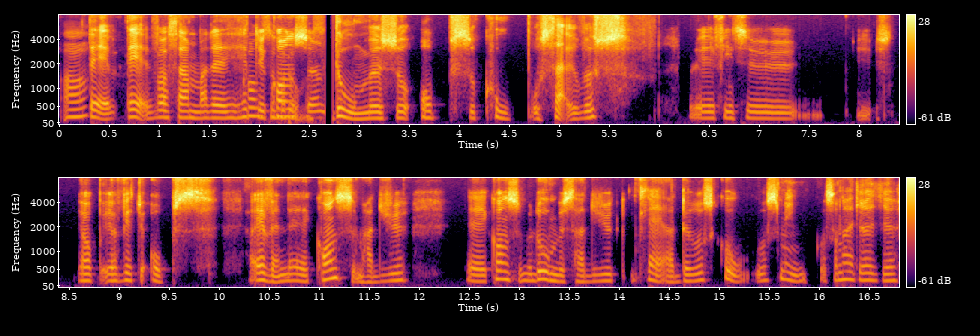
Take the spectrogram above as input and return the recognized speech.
ja. Det, det var samma, det hette ju Konsum Konsum, Domus och Ops och Coop och Servus. Och det finns ju, jag, jag vet ju Ops, ja, även eh, Konsum hade ju, eh, Konsum och Domus hade ju kläder och skor och smink och sådana här grejer.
